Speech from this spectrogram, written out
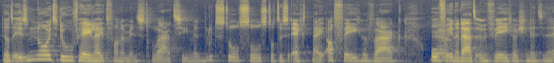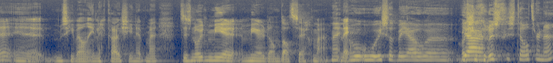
Dat is nooit de hoeveelheid van een menstruatie met bloedstolsels. Dat is echt bij afvegen vaak. Of Ja. inderdaad een veeg als je net hè, eh, misschien wel een inlegkruisje in hebt. Maar het is nooit meer, meer dan dat, zeg maar. Nee. Nee. Hoe, hoe is dat bij jou? eh, was Ja. je gerustgesteld daarna?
